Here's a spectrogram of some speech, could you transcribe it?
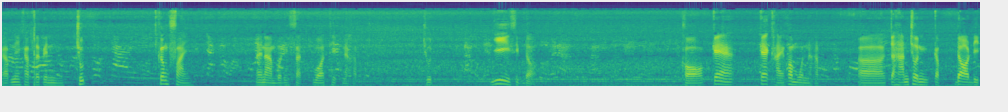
ครับนี่ครับจะเป็นชุดเครื่องไฟในนามบริษัทวอร์เทคนะครับ ชุด 20 ดอก ขอแก้แก้ไขข้อมูลนะครับจะหันชนกับดอดิด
